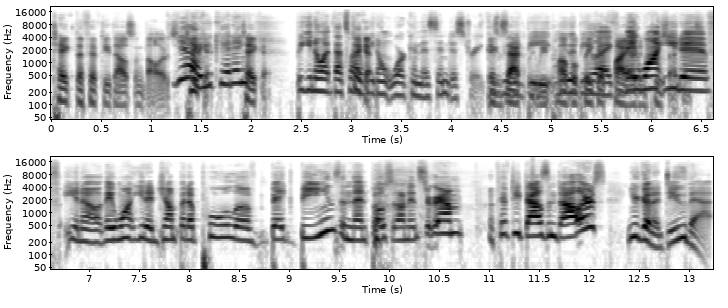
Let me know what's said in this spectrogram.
take the fifty thousand dollars. Yeah, take are you it. kidding? Take it. But you know what? That's why Take we don't work in this industry. Exactly. We We'd be, we would be like, they want you to, seconds. f- you know, they want you to jump in a pool of baked beans and then post it on Instagram. Fifty thousand dollars? You're gonna do that.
